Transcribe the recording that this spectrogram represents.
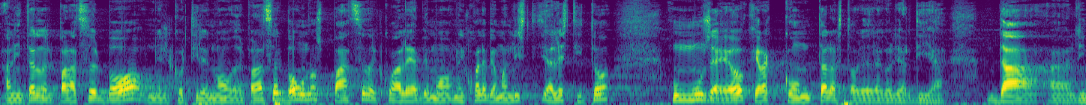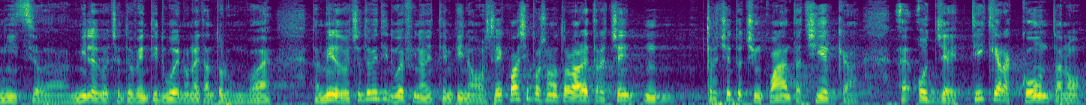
all'interno del Palazzo del Bo, nel cortile nuovo del Palazzo del Bo, uno spazio quale abbiamo, nel quale abbiamo allestito un museo che racconta la storia della goliardia. Dall'inizio, dal 1222, non è tanto lungo, eh, dal 1222 fino ai tempi nostri e qua si possono trovare 300, 350 circa eh, oggetti che raccontano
